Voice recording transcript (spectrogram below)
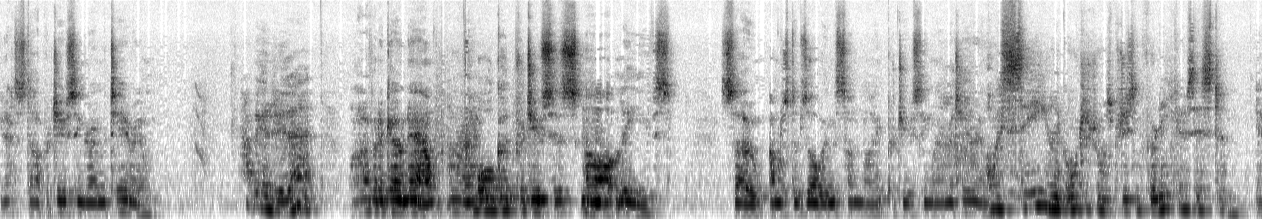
you have to start producing your own material. How are we going to do that? Well, I'm going to go now. Alright. All good producers Mhm. are leaves. So I'm just absorbing the sunlight, producing my material. Oh, I see. Like Autotrophs producing for an ecosystem. Yeah.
